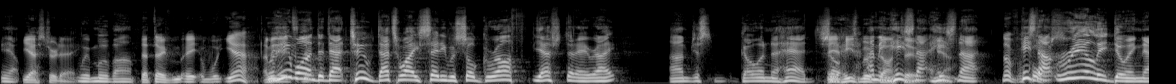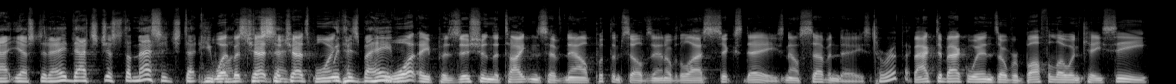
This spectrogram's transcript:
yeah, yesterday we move on. that they've, yeah. I well, he it's the- wanted that too. That's why he said he was so gruff yesterday, right? I'm just going ahead. So Yeah, he's moved I mean, on, he's too. not. He's Yeah. not. No, he's not really doing that yesterday. That's just the message that he What, but wants Chad, to to Chad's point, with his behavior. what a position the Titans have now put themselves in over the last six days, now seven days. Terrific. Back to back wins over Buffalo and KC,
